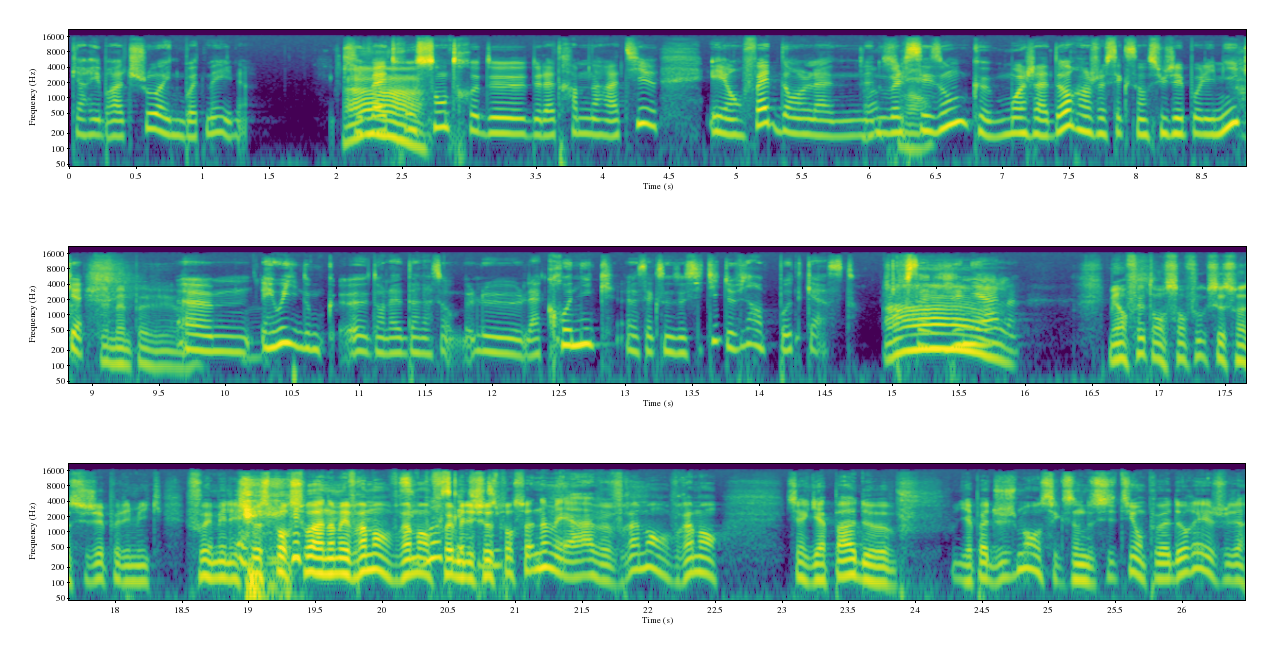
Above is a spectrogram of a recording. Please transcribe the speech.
Carrie Bradshaw a une boîte mail qui Ah. va être au centre de, de la trame narrative. Et en fait, dans la, la c'est nouvelle saison, que moi j'adore, hein, je sais que c'est un sujet polémique, Je l'ai même pas vu. ouais. euh, et oui, donc euh, dans la dernière saison, le- la chronique euh, Sex and the City devient un podcast. Je trouve ça Ah. génial. Mais en fait, on s'en fout que ce soit un sujet polémique. faut aimer les choses pour soi. Non, mais vraiment, vraiment, beau faut aimer les choses dis. pour soi. Non, mais ah, vraiment, vraiment. Qu'il n'y a pas de. Il n'y a pas de jugement. Sex and the City, on peut adorer. Je veux dire,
